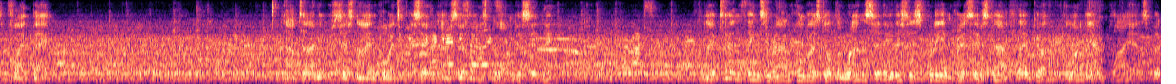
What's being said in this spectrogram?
to fight back. Half time, it was just nine points, but the second half certainly just belonged to Sydney. They've turned things around almost on the run, Sydney. This is pretty impressive stuff. They've got a lot of young players, but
